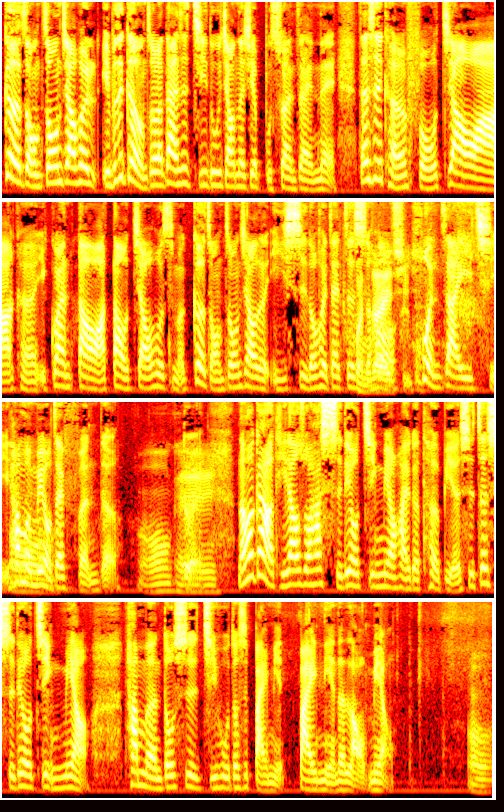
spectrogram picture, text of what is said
各种宗教会，也不是各种宗教，但是基督教那些不算在内，但是可能佛教啊，可能一贯道啊，道教或什么各种宗教的仪式都会在这时候混在，一起，他们没有在分的。哦、OK，对。然后刚好提到说，它十六进庙还有一个特别的是，这十六进庙他们都是几乎都是百年百年的老庙。哦，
